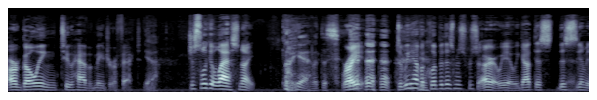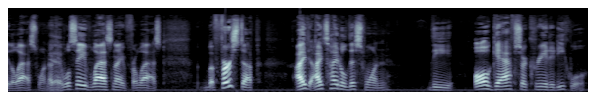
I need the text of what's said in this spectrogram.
are going to have a major effect. yeah, Just look at last night, oh yeah, but this right? Do we have a clip of this, Mr. All right, yeah, we got this. This is going to be the last one. Okay, Yeah. we'll save last night for last. but first up, I, I titled this one the "All gaffs are created equal"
